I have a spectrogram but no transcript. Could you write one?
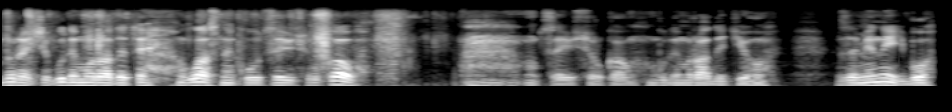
До речі, будемо радити власнику оцей ось рукав. Оцей ось рукав. Будемо радити його замінити, бо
